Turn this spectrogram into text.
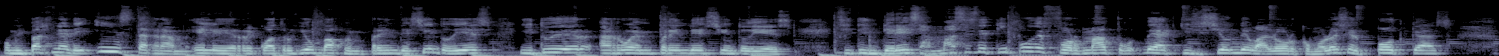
o mi página de Instagram lr4-emprende110 y Twitter arroba emprende110. Si te interesa más este tipo de formato de adquisición de valor como lo es el podcast,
